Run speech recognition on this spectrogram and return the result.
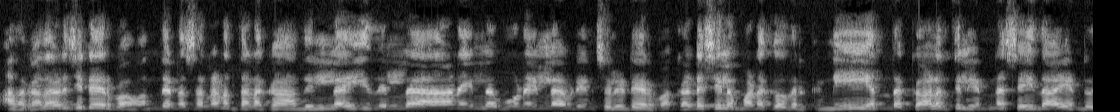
அதை கதை அடிச்சுட்டே இருப்பான். வந்து என்ன சொன்னா தனக்கு அது இல்லை இது இல்லை ஆணை இல்லை பூனை இல்லை அப்படின்னு சொல்லிட்டே இருப்பான். கடைசியில் மடக்குவதற்கு நீ எந்த காலத்தில் என்ன செய்தாய் என்று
